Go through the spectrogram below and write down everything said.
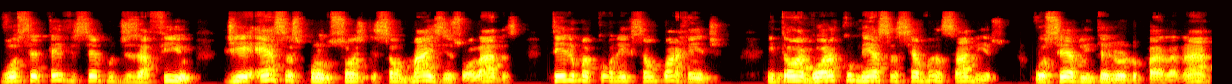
você teve sempre o desafio de essas produções que são mais isoladas terem uma conexão com a rede. Então, agora começa a se avançar nisso. Você é do interior do Paraná,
